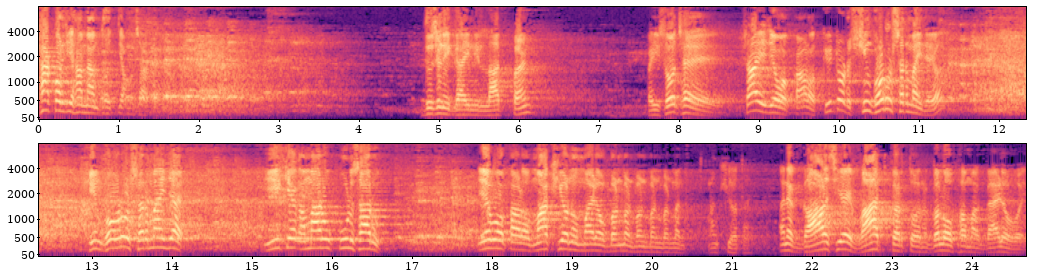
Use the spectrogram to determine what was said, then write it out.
ઠાકોરજી સામે આમ ધોત્યા ઊંચા કરે. દૂધણી ગાયની લાત પણ પૈસો છે. શાહી જેવો કાળો કીટોડ સિંઘોડું શરમાઈ જાય સિંઘોડું શરમાઈ જાય. ઈ કે અમારું કુળ સારું. એવો કાળો માખીઓનો માળ્યો બણબણ બણબણ બણબણ આંખીઓ થાય. અને ગાળ સિવાય વાત કરતો અને ગલોફામાં ગાળ્યો હોય.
